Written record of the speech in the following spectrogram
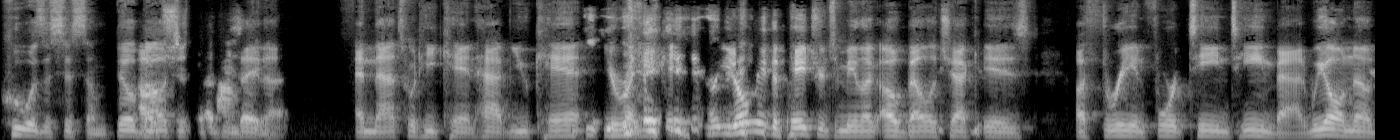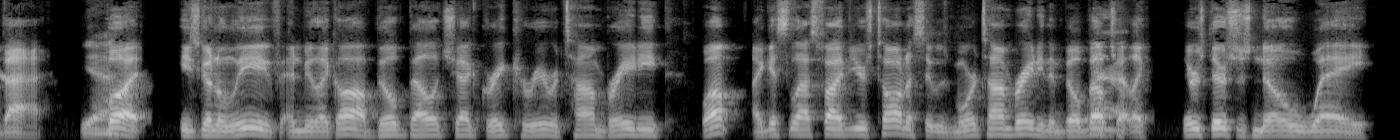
who was the system. Bill Belichick. I was just about to say that. And that's what he can't have. You can't. You're right. You, can't, you don't need the Patriots to be like, oh, Belichick is a three and fourteen team bad. We all know that. Yeah. But he's going to leave and be like, oh, Bill Belichick, great career with Tom Brady. Well, I guess the last five years taught us it was more Tom Brady than Bill Belichick. Yeah. Like, there's there's just no way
